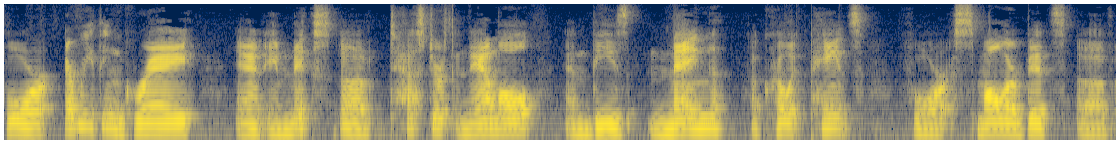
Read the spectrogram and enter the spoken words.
for everything gray and a mix of Testors enamel and these Meng acrylic paints for smaller bits of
